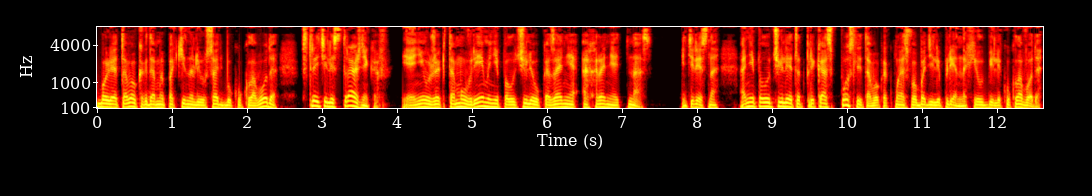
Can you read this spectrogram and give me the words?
Более того, когда мы покинули усадьбу кукловода, встретили стражников, и они уже к тому времени получили указание охранять нас. Интересно, они получили этот приказ после того, как мы освободили пленных и убили кукловода?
